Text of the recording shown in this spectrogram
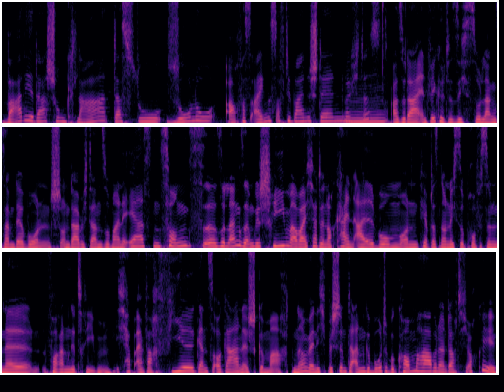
war dir da schon klar, dass du solo auch was eigenes auf die Beine stellen mhm. möchtest? Also da entwickelte sich so langsam der Wunsch und da habe ich dann so meine ersten Songs äh, so langsam geschrieben, aber ich hatte noch kein Album und ich habe das noch nicht so professionell vorangetrieben. Ich habe einfach viel viel ganz organisch gemacht. Ne? Wenn ich bestimmte Angebote bekommen habe, dann dachte ich, okay,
